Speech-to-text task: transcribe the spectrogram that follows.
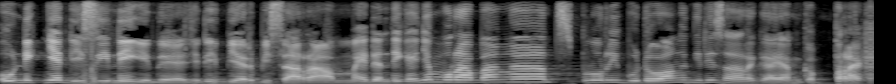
Uniknya di sini gitu ya. Jadi biar bisa ramai dan tiketnya murah banget, sepuluh ribu doang. Jadi seharga ayam geprek.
